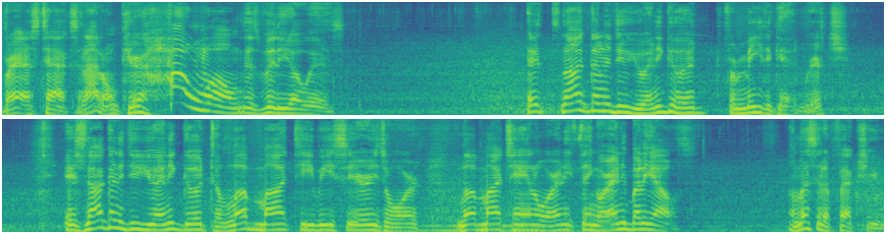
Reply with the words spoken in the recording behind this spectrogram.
brass tacks, and I don't care how long this video is. It's not going to do you any good for me to get rich. It's not going to do you any good to love my TV series or love my channel or anything or anybody else unless it affects you.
